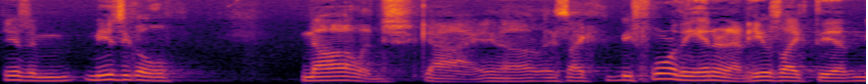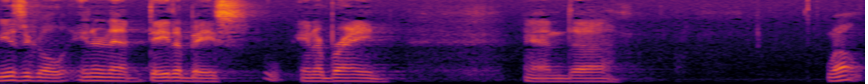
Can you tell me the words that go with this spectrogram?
he was a musical knowledge guy. You know, it's like before the internet, he was like the musical internet database in a brain. And uh, well,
